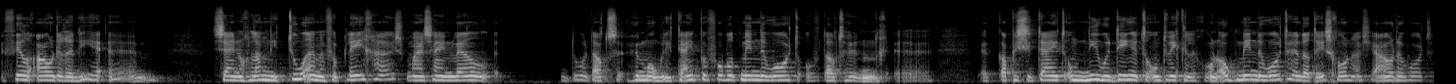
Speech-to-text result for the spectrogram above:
veel ouderen die zijn nog lang niet toe aan een verpleeghuis, maar zijn wel, doordat hun mobiliteit bijvoorbeeld minder wordt of dat hun capaciteit om nieuwe dingen te ontwikkelen gewoon ook minder wordt. En dat is gewoon als je ouder wordt,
